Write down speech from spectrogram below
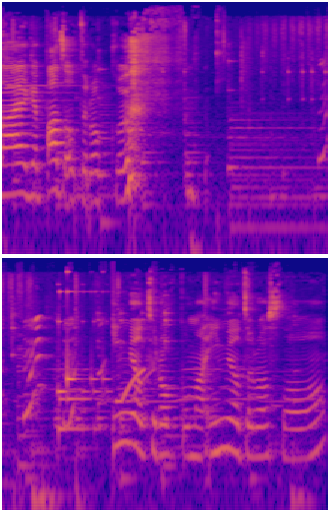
나에게 빠져들었군 익며 들었구만 익며 들었어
